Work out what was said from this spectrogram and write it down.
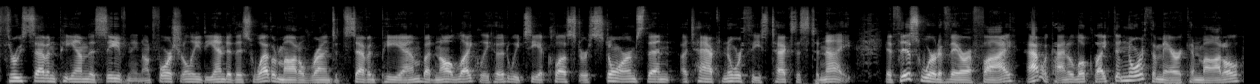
through 7 p.m. this evening. Unfortunately, the end of this weather model runs at 7 p.m., but in all likelihood, we'd see a cluster of storms then attack northeast Texas tonight. If this were to verify, that would kind of look like the North American model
